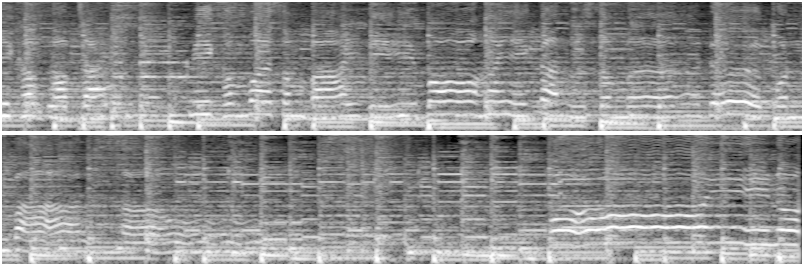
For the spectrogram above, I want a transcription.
มีคำปลอบใจ มีคำว่าสบายดีบ่ให้กันเสมอเด้อคนบ้านเขาโอ้ยนอ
